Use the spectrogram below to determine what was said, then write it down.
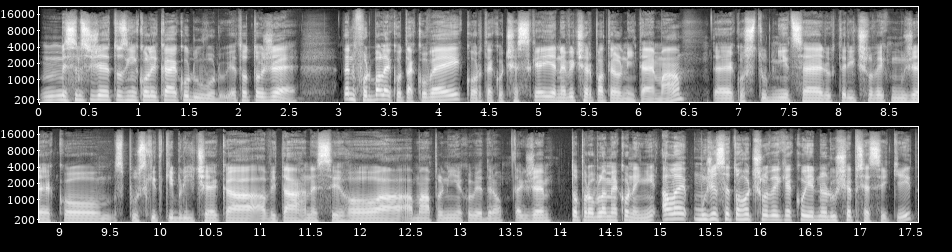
myslím si, že je to z několika jako důvodů. Je to to, že ten fotbal jako takovej, kort jako český, je nevyčerpatelný téma. To je jako studnice, do který člověk může jako spustit kyblíček a, a vytáhne si ho a, a má plný jako vědro. Takže to problém jako není, ale může se toho člověk jako jednoduše přesytit,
